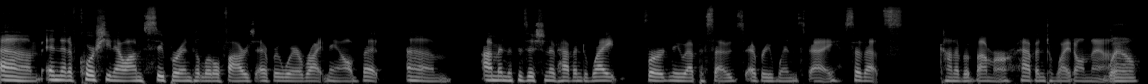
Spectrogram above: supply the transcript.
Um, and then, of course, you know, I'm super into Little Fires Everywhere right now, but um, I'm in the position of having to wait for new episodes every Wednesday. So that's kind of a bummer having to wait on that. Well,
